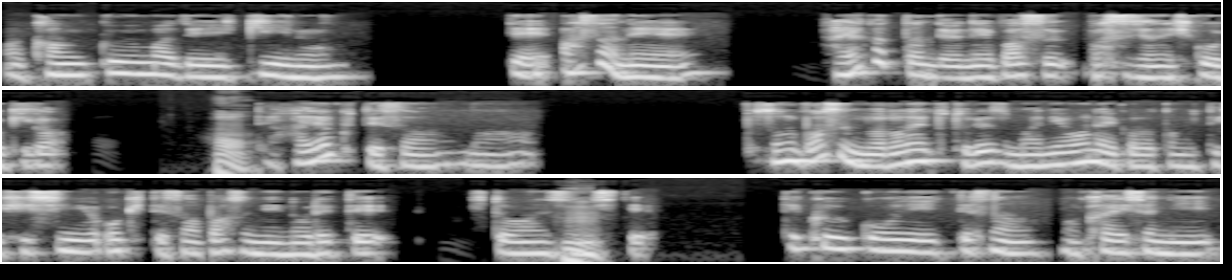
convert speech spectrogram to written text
まあ、関空まで行きの。で、朝ね、早かったんだよね、バス、バスじゃない、飛行機が。で、早くてさ、まあ、そのバスに乗らないととりあえず間に合わないからと思って必死に起きてさ、バスに乗れて、一安心して。で、空港に行ってさ、まあ、会社に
